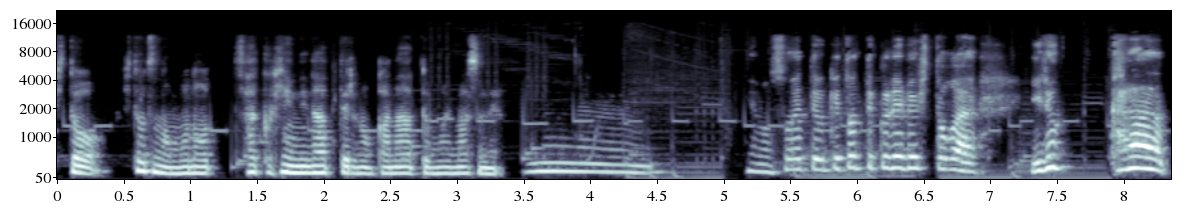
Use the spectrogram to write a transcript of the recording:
人一つのもの作品になってるのかなって思いますね。うん。でもそうやって受け取ってくれる人がいるから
